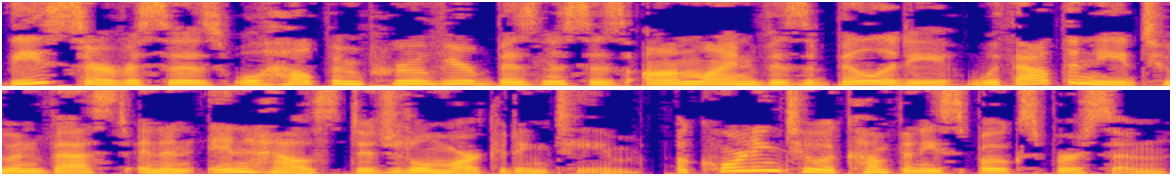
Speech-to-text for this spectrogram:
These services will help improve your business's online visibility without the need to invest in an in-house digital marketing team. According to a company spokesperson,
